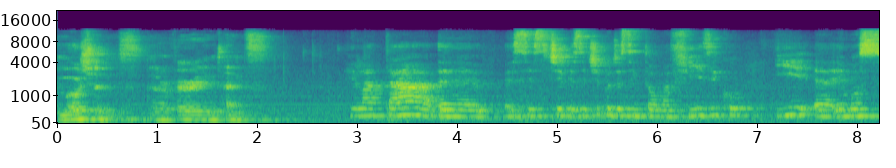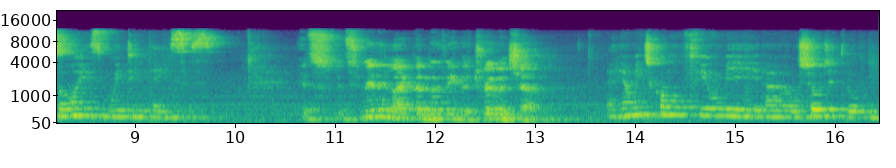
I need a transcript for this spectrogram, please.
emotions that are very intense. relatar é, esses ti- esse tipo de sintoma físico e é, emoções muito intensas. It's, it's really like the movie The Truman Show. É realmente como o filme ah, O Show de Truman.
